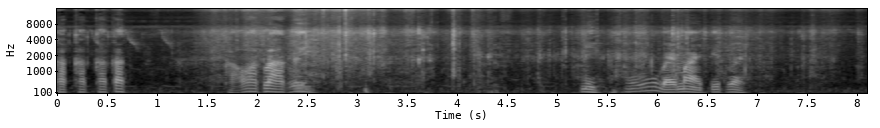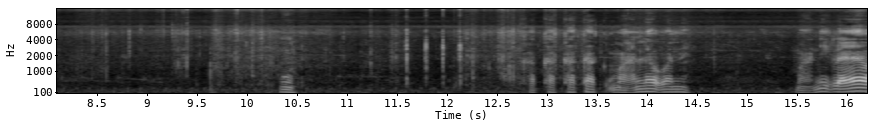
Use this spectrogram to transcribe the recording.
คักคักคักคักขาวหักลากเลย นี่ โอ้ ใบไม้ปิดไว้นู่น คักคักคักคักหมานแล้ววันนี้หมานอีกแล้ว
